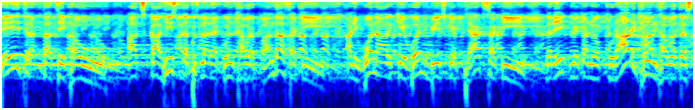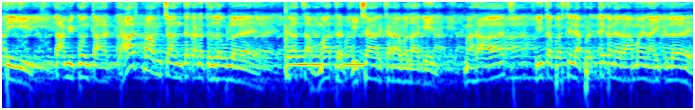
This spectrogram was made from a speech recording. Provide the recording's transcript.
तेच रक्ताचे भाऊ आज काहीच न पिकणाऱ्या गुंठावर बांधासाठी आणि one R K one B H K फ्लॅटसाठी जर एकमेकांवर कुराड घेऊन धावत असतील तर आम्ही कोणता अध्यात्म आमच्या अंतकरणात रुजवलंय? त्याचा मात्र विचार करावा लागेल. महाराज इथं बसलेल्या प्रत्येकानं रामायण ऐकलंय.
